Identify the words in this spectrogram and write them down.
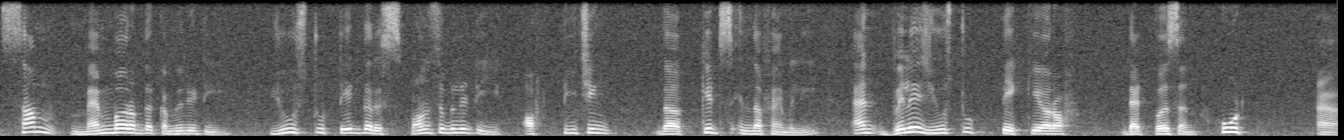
some member of the community used to take the responsibility of teaching the kids in the family and village used to take care of that person who would uh,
